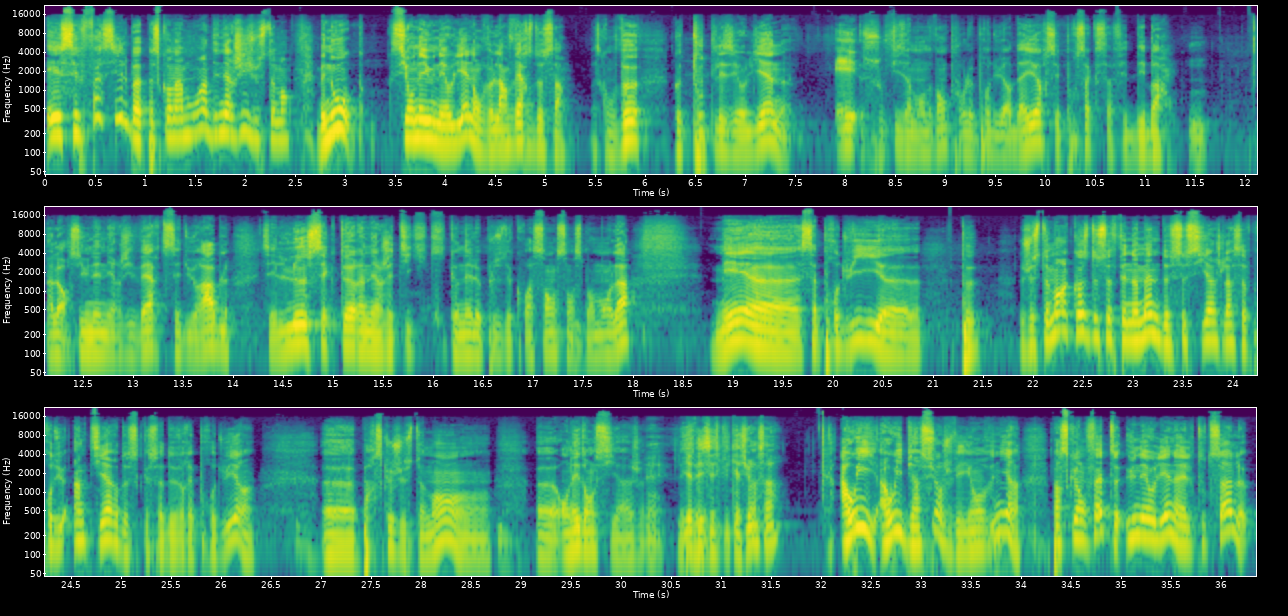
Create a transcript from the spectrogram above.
Et c'est facile bah, parce qu'on a moins d'énergie, justement. Mais nous, si on est une éolienne, on veut l'inverse de ça. Parce qu'on veut que toutes les éoliennes aient suffisamment de vent pour le produire. D'ailleurs, c'est pour ça que ça fait débat. Alors, c'est une énergie verte, c'est durable, c'est le secteur énergétique qui connaît le plus de croissance en ce moment-là. Mais euh, ça produit euh, peu. Justement, à cause de ce phénomène, de ce sillage-là, ça produit un tiers de ce que ça devrait produire. euh, parce que justement, on est dans le sillage. Il y a des explications à ça? Ah oui, ah oui, bien sûr, je vais y en venir. Parce qu'en fait, une éolienne à elle toute seule,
